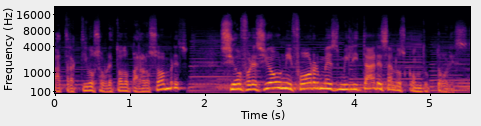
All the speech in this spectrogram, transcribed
atractivo sobre todo para los hombres, se ofreció uniformes militares a los conductores.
